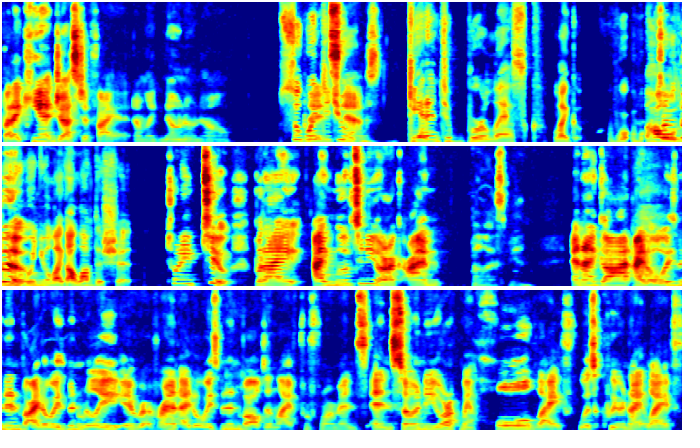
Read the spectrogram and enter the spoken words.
But I can't justify it. I'm like, no, no, no. So when it did you snaps. get into burlesque? Like, wh- how From old were you when you're like, I love this shit? 22 but i i moved to new york i'm a lesbian and i got i'd always been inv- i'd always been really irreverent. I'd always been involved in live performance. And so in new york my whole life was queer nightlife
